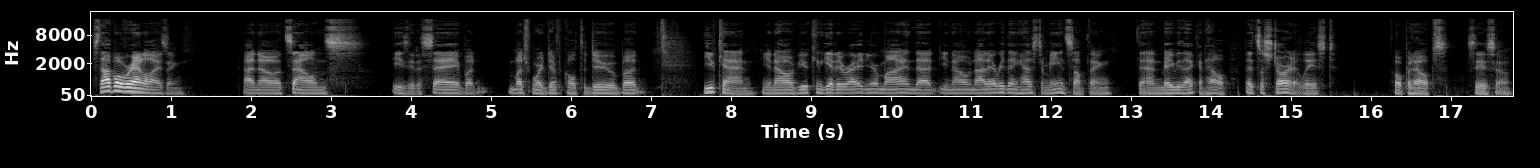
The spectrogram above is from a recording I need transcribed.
stop overanalyzing. I know it sounds easy to say, but much more difficult to do. But you can, you know, if you can get it right in your mind that, you know, not everything has to mean something, then maybe that can help. It's a start at least. Hope it helps. See you soon.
